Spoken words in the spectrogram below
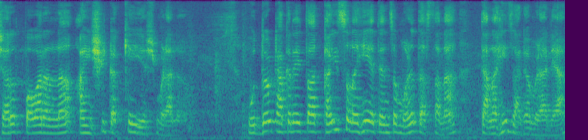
शरद पवारांना ऐंशी टक्के यश मिळालं. उद्धव ठाकरेचा काहीच नाही आहे त्यांचं म्हणत असताना त्यांनाही जागा मिळाल्या.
